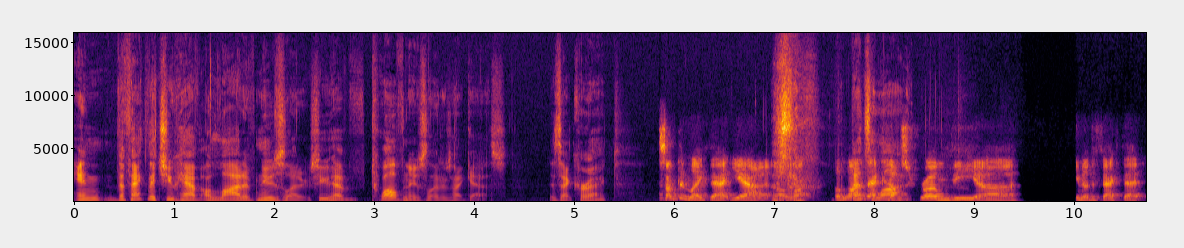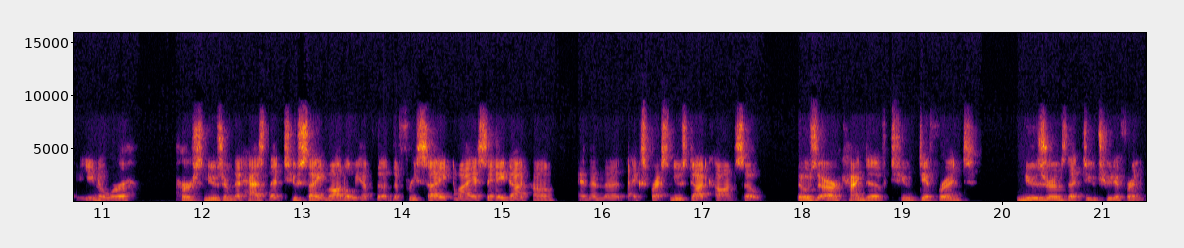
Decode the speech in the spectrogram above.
And the fact that you have a lot of newsletters, you have 12 newsletters, I guess. Is that correct? Something like that, yeah. A lot, a lot of that comes from the, uh, you know, the fact that, you know, we're a Hearst newsroom that has that two site model. We have the, the free site, mysa.com, and then the expressnews.com. So those are kind of two different newsrooms that do two different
